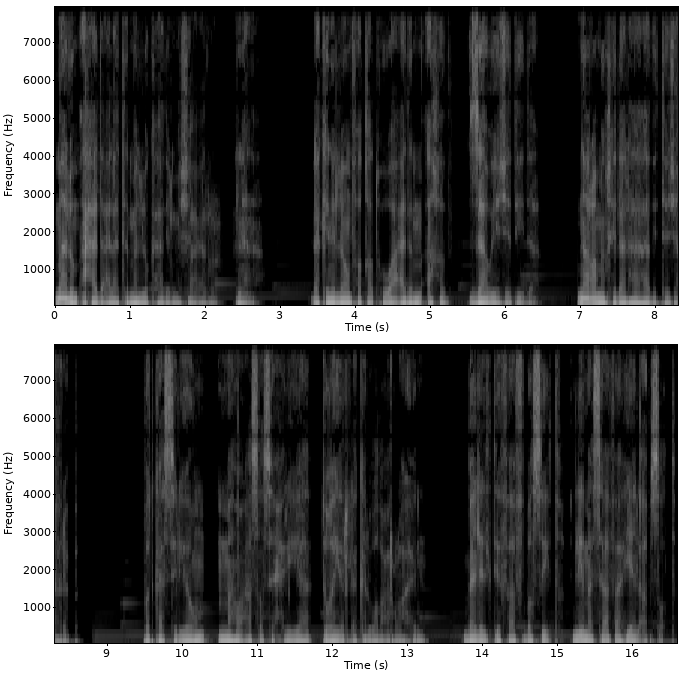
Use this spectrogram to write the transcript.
ما ألوم أحد على تملك هذه المشاعر لنا. لكن اللوم فقط هو عدم أخذ زاوية جديدة. نرى من خلالها هذه التجارب. بودكاست اليوم ما هو عصا سحرية تغير لك الوضع الراهن بل التفاف بسيط لمسافة هي الأبسط.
